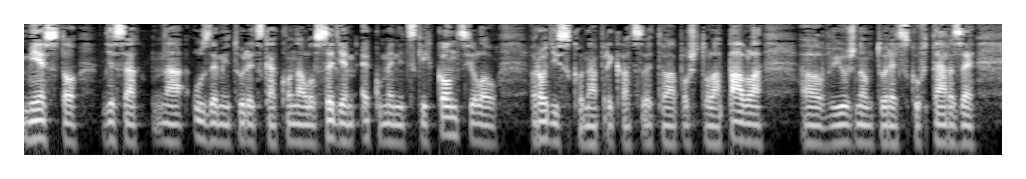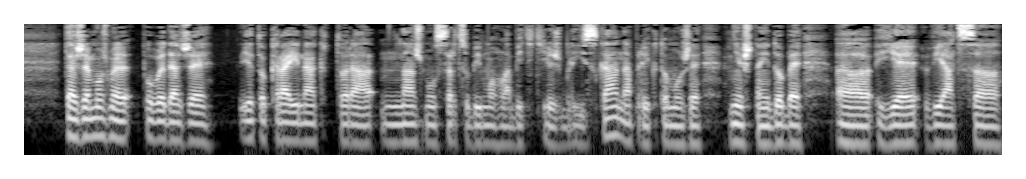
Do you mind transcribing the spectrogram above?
miesto, kde sa na území Turecka konalo sedem ekumenických koncilov, rodisko napríklad svätého Apoštola Pavla v južnom Turecku v Tarze. Takže môžeme povedať, že je to krajina, ktorá nášmu srdcu by mohla byť tiež blízka, napriek tomu, že v dnešnej dobe e, je viac e,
